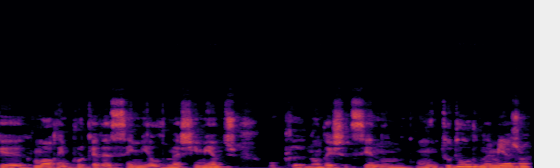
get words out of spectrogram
que, morrem por cada 100 mil nascimentos, o que não deixa de ser muito duro, não é mesmo?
